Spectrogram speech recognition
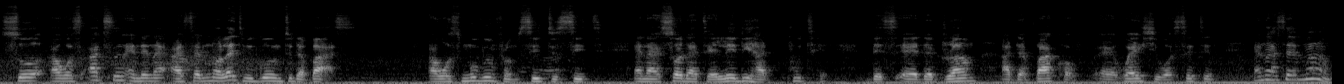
So I was asking, and then I, I said, No, let me go into the bus. I was moving from seat to seat, and I saw that a lady had put this, uh, the drum at the back of uh, where she was sitting. And I said, Mom,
